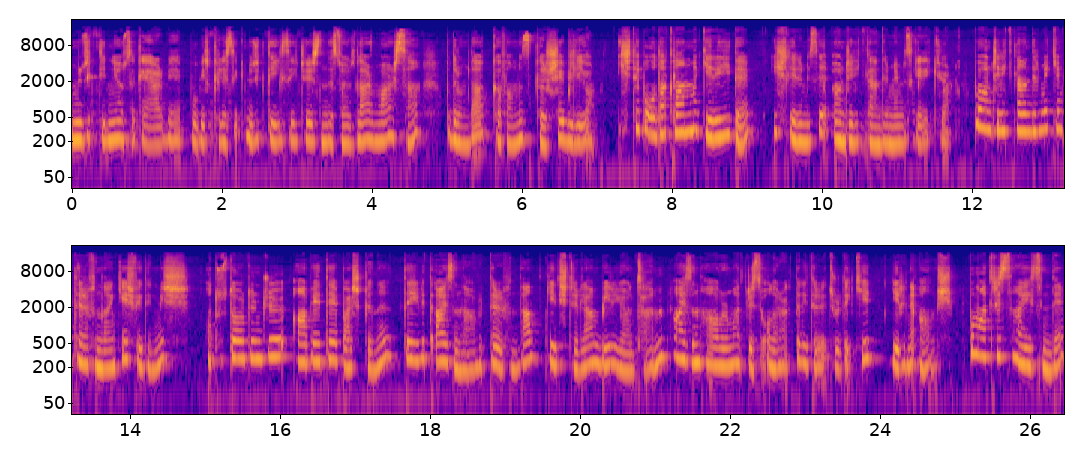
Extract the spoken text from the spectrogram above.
müzik dinliyorsak eğer ve bu bir klasik müzik değilse içerisinde sözler varsa bu durumda kafamız karışabiliyor. İşte bu odaklanma gereği de işlerimizi önceliklendirmemiz gerekiyor. Bu önceliklendirme kim tarafından keşfedilmiş? 34. ABD Başkanı David Eisenhower tarafından geliştirilen bir yöntem. Eisenhower matrisi olarak da literatürdeki yerini almış. Bu matris sayesinde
